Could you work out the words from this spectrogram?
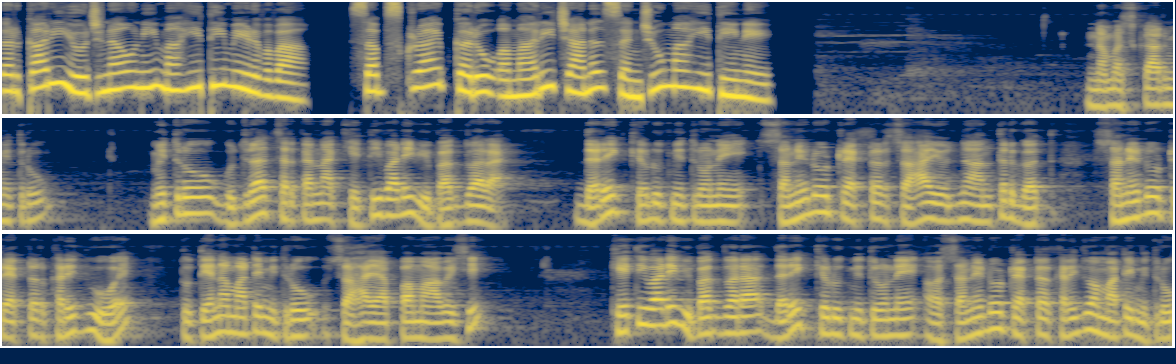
સરકારી યોજનાઓની માહિતી મેળવવા. સબસ્ક્રાઇબ કરો અમારી ચેનલ સંજુ માહિતીને. નમસ્કાર મિત્રો. મિત્રો, ગુજરાત સરકારના ખેતીવાડી વિભાગ દ્વારા દરેક ખેડૂત મિત્રોને સનેડો ટ્રેક્ટર સહાય યોજના અંતર્ગત સનેડો ટ્રેક્ટર ખરીદવું હોય તો તેના માટે મિત્રો સહાય આપવામાં આવે છે. ખેતીવાડી વિભાગ દ્વારા દરેક ખેડૂત મિત્રોને સનેડો ટ્રેક્ટર ખરીદવા માટે મિત્રો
